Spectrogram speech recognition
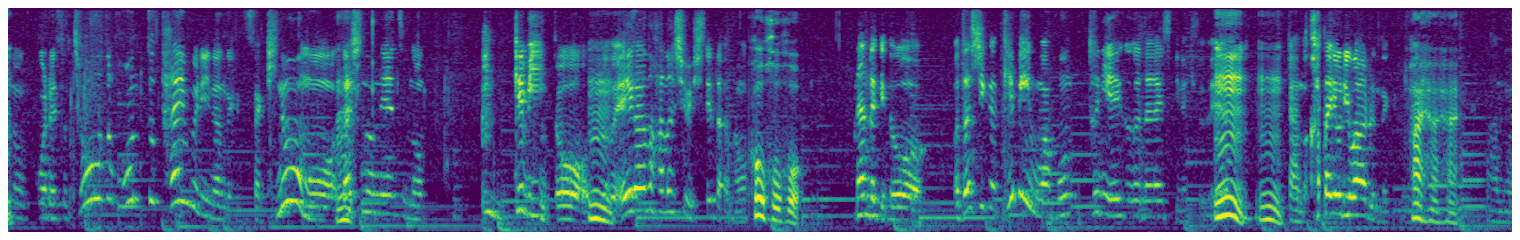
あのこれさちょうど本当タイムリーなんだけどさ、昨日もうん。私のね、その ケビンと、映画の話をしてたの。ほうほうほなんだけど、私がケビンは本当に映画が大好きな人で、ううんうん。あの偏りはあるんだけど、はいはいはい。あのなん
